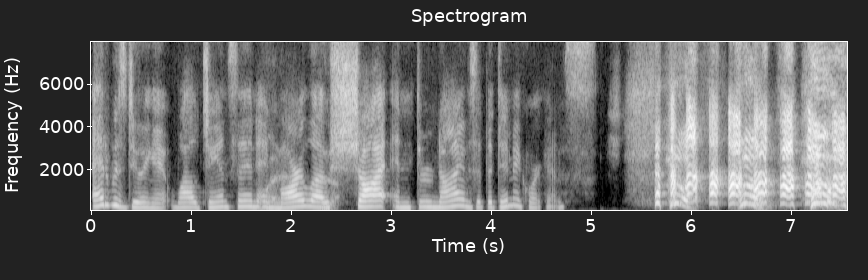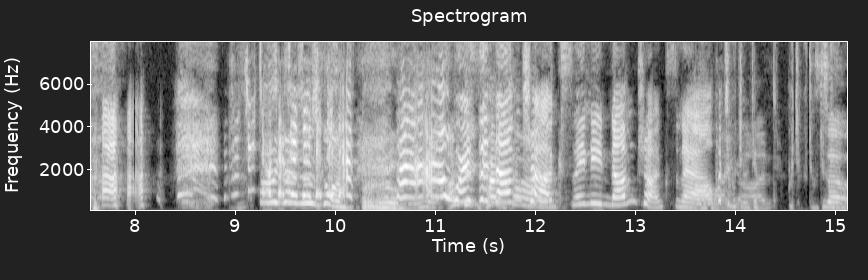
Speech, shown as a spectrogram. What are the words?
Ed was doing it while Jansen and What? Marlowe No. shot and threw knives at the demogorgons. All the guys just going. Ah, where's the kinda nunchucks? They need nunchucks now. Oh. So- Are,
